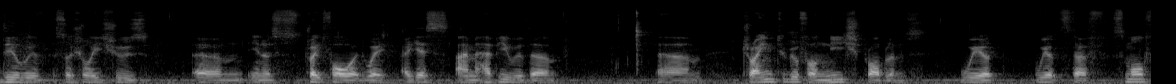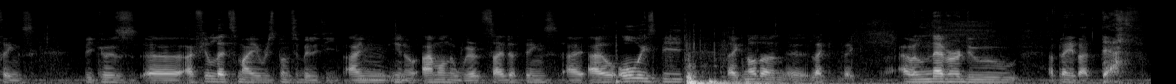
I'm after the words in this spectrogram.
deal with social issues um, in a straightforward way. I guess I'm happy with um, trying to go for niche problems, weird, weird stuff, small things, because uh, I feel that's my responsibility. I'm, you know, I'm on the weird side of things. I, I'll always be like not on uh, like like I will never do a play about death,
